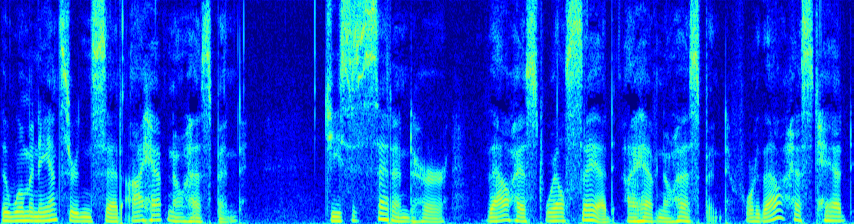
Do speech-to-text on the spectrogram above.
The woman answered and said, I have no husband. Jesus said unto her, Thou hast well said, I have no husband, for thou hast had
